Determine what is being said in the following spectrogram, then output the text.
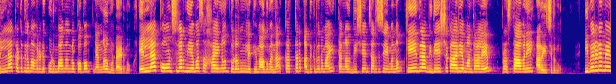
എല്ലാ ഘട്ടത്തിലും അവരുടെ കുടുംബാംഗങ്ങൾക്കൊപ്പം ഞങ്ങളും ഉണ്ടായിരുന്നു. എല്ലാ കോൺസുലർ നിയമ സഹായങ്ങളും തുടർന്നും ലഭ്യമാകുമെന്ന് ഖത്തർ അധികൃതരുമായി തങ്ങൾ വിഷയം ചർച്ച ചെയ്യുമെന്നും കേന്ദ്ര വിദേശകാര്യ മന്ത്രാലയം പ്രസ്താവനയിൽ അറിയിച്ചിരുന്നു. ഇവരുടെ മേൽ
